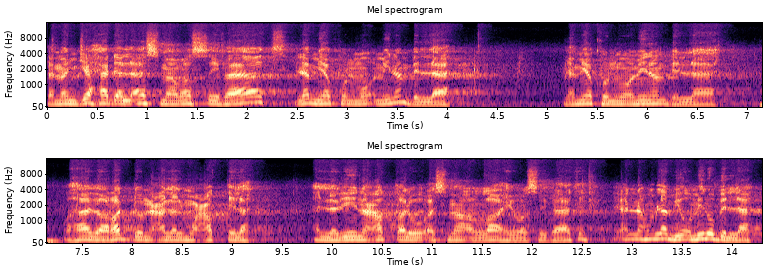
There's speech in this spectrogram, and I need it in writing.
فمن جحد الأسماء والصفات لم يكن مؤمنا بالله لم يكن مؤمنا بالله. وهذا رد على المعطلة الذين عطلوا أسماء الله وصفاته لأنهم لم يؤمنوا بالله.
